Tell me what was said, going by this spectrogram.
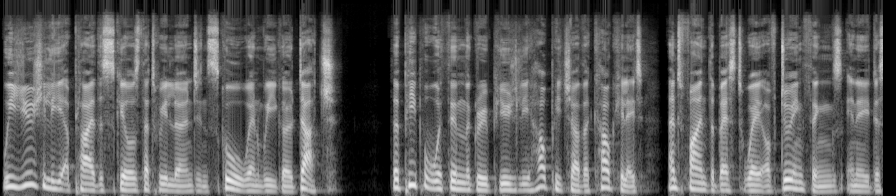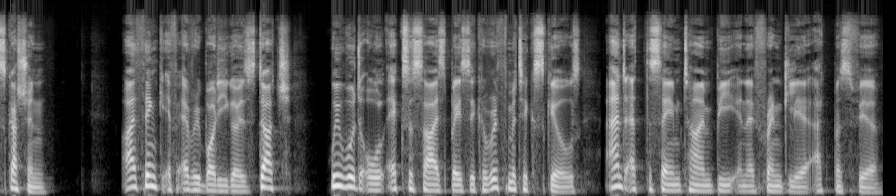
We usually apply the skills that we learned in school when we go Dutch. The people within the group usually help each other calculate and find the best way of doing things in a discussion. I think if everybody goes Dutch, we would all exercise basic arithmetic skills and at the same time be in a friendlier atmosphere.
